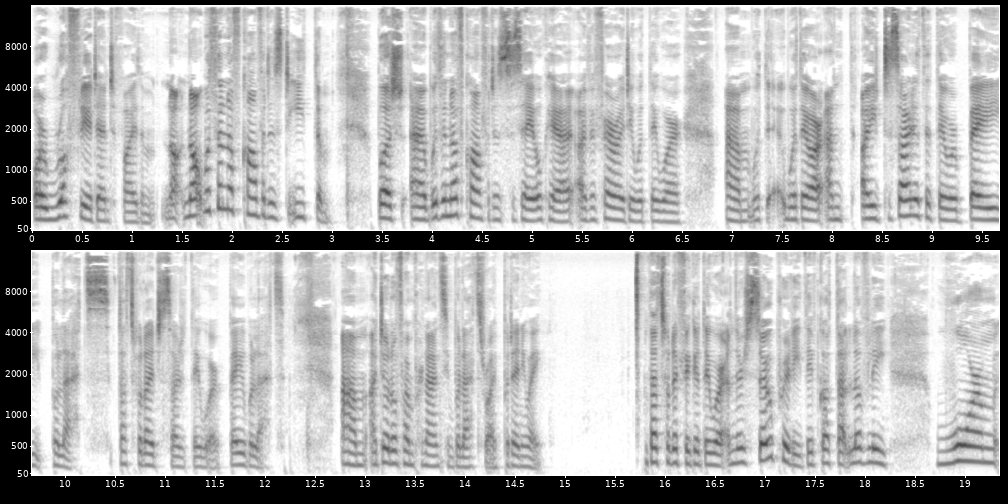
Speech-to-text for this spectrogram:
or roughly identify them. Not not with enough confidence to eat them, but uh, with enough confidence to say, okay, I, I, have a fair idea what they were, um, what the, what they are, and I decided that they were bay boletes. That's what I decided they were, bay boletes. Um, I don't know if I'm pronouncing boletes right, but anyway that's what I figured they were. And they're so pretty. They've got that lovely warm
